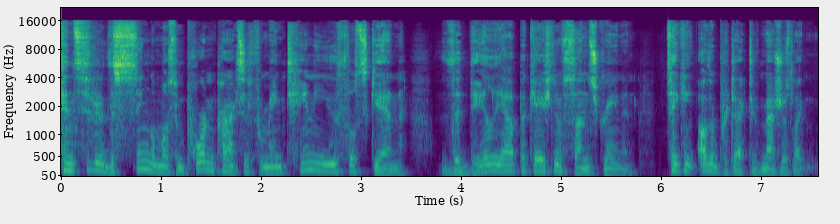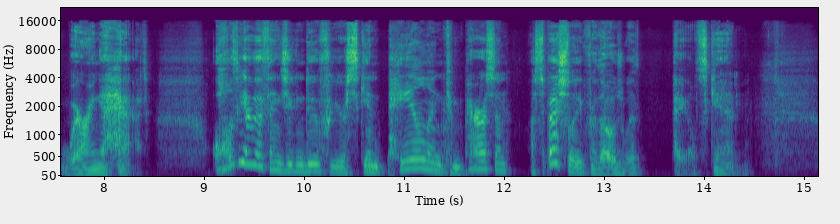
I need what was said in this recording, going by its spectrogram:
considered the single most important practice for maintaining youthful skin the daily application of sunscreen and taking other protective measures like wearing a hat. All the other things you can do for your skin pale in comparison, especially for those with pale skin.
